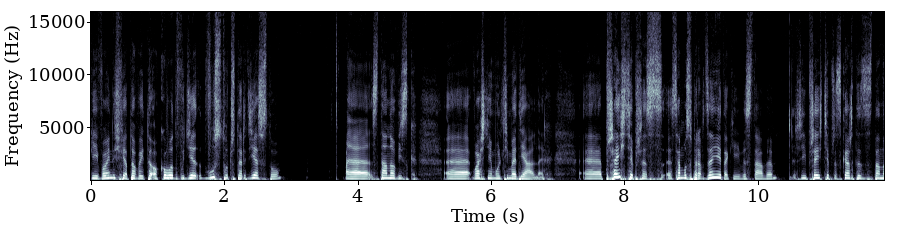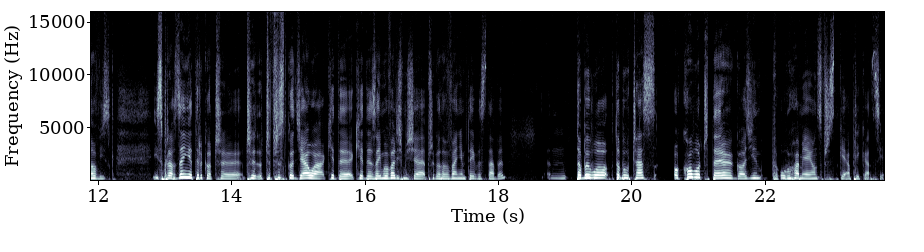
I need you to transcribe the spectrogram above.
II Wojny Światowej to około 20 240 e, stanowisk e, właśnie multimedialnych. E, Przejście przez samo sprawdzenie takiej wystawy, czyli przejście przez każde ze stanowisk i sprawdzenie tylko, czy, czy, czy wszystko działa, kiedy, kiedy zajmowaliśmy się przygotowywaniem tej wystawy, mm, to, było, to był czas około 4 godzin uruchamiając wszystkie aplikacje.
